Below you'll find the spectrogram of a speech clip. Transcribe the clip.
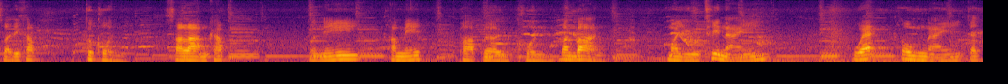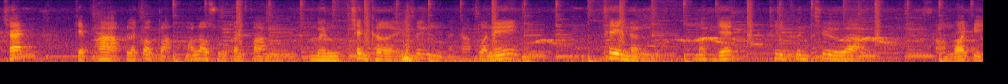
สวัสดีครับทุกคนสลามครับ วันนี้อมิดพาเพลินคนบ้านๆมาอยู่ที่ไหน แวะตรงไหนจะแชะเก็บภาพแล้วก็กลับมาเล่าสู่กันฟังเหมือนเช่นเคย ซึ่งนะครับวันนี้ที่หนึ่งมัสยิดที่ขึ้นชื่อว่า 300 ปี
